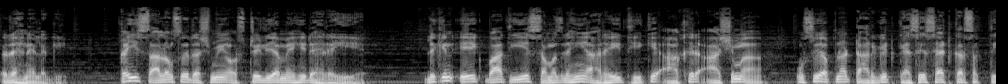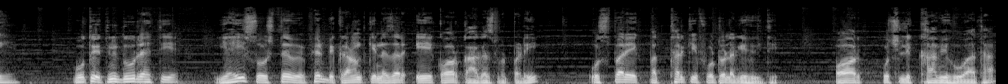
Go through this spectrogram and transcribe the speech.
रहने लगी। कई सालों से रश्मि ऑस्ट्रेलिया में ही रह रही है। लेकिन एक बात ये समझ नहीं आ रही थी कि आखिर आशिमा उसे अपना टारगेट कैसे सेट कर सकती है। वो तो इतनी दूर रहती है। यही सोचते हुए फिर विक्रांत की नज़र एक और कागज़ पर पड़ी। उस पर एक पत्थर की फ़ोटो लगी हुई थी। और कुछ लिखा भी हुआ था।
